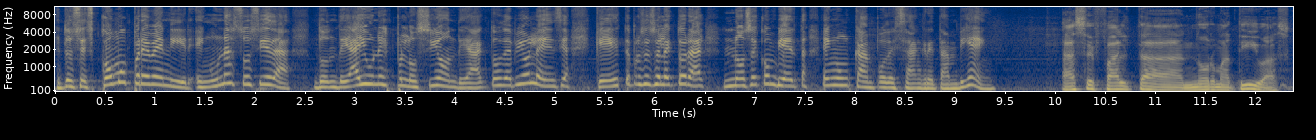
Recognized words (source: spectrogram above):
Entonces, ¿cómo prevenir en una sociedad donde hay una explosión de actos de violencia que este proceso electoral no se convierta en un campo de sangre también? Hace falta normativas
